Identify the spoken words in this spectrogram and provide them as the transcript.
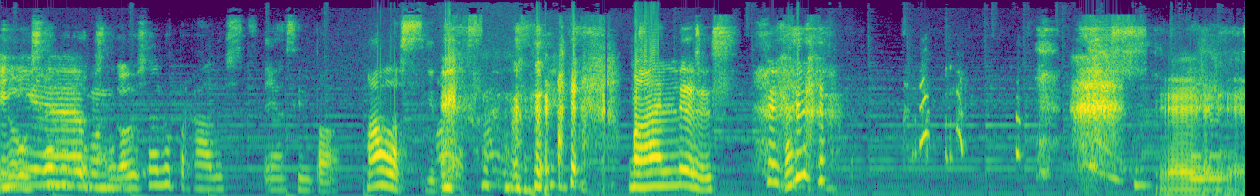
Gak usah iya lu, meng- gak usah lu perhalus yang simpel. Males gitu. males Iya, iya,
